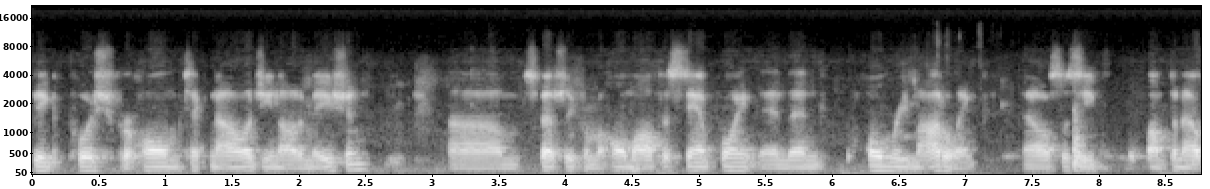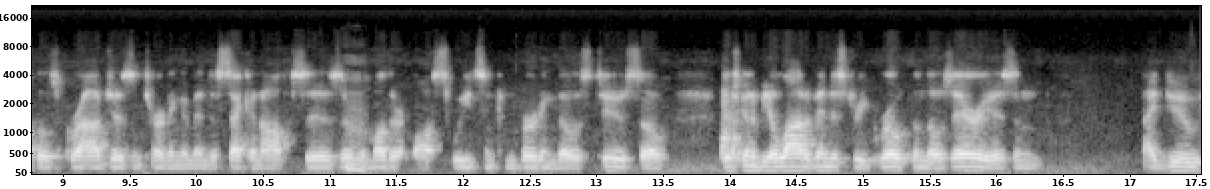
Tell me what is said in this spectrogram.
big push for home technology and automation, um, especially from a home office standpoint, and then home remodeling. I also see bumping out those garages and turning them into second offices or the mother-in-law suites and converting those too. So there's going to be a lot of industry growth in those areas. And I do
